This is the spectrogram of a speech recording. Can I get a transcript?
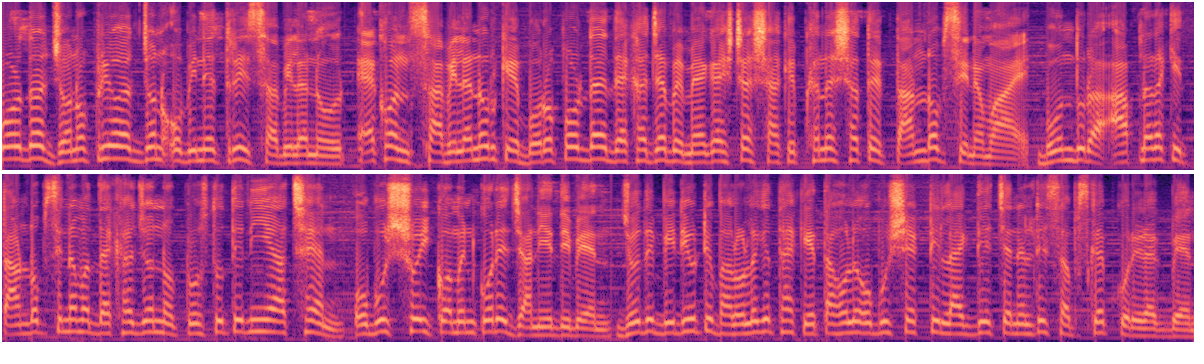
পর্দার জনপ্রিয় একজন অভিনেত্রী সাবিলানুর এখন সাবিলানুরকে বড় পর্দায় দেখা যাবে মেগাস্টার সাকিব খানের সাথে তাণ্ডব সিনেমায়। বন্ধুরা, আপনারা কি তাণ্ডব সিনেমা দেখার জন্য প্রস্তুতি নিয়ে আছেন? অবশ্যই কমেন্ট করে জানিয়ে দিবেন। যদি ভিডিওটি ভালো লেগে থাকে তাহলে অবশ্যই একটি লাইক দিয়ে চ্যানেলটি সাবস্ক্রাইব করে রাখবেন।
